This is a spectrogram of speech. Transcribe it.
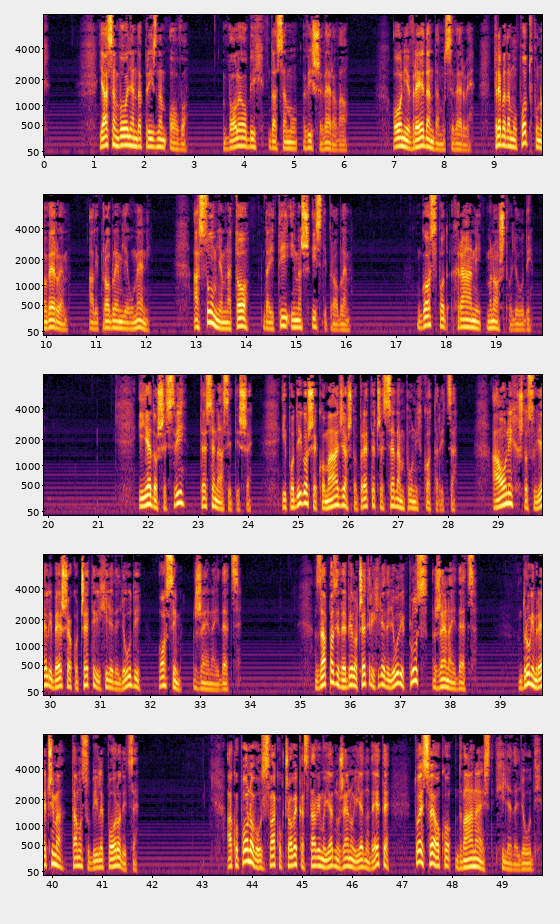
Ja sam voljan da priznam ovo. Voleo bih da sam mu više verovao. On je vredan da mu se veruje. Treba da mu potpuno verujem, ali problem je u meni. A sumnjam na to da i ti imaš isti problem. Gospod hrani mnoštvo ljudi. I jedoše svi, te se nasitiše. I podigoše komađa što preteče sedam punih kotarica. A onih što su jeli beše oko četiri hiljade ljudi, osim žena i dece. Zapazi da je bilo četiri hiljade ljudi plus žena i deca. Drugim rečima, tamo su bile porodice. Ako ponovo uz svakog čoveka stavimo jednu ženu i jedno dete, to je sve oko 12.000 ljudi.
